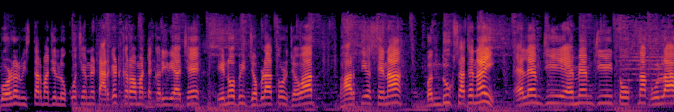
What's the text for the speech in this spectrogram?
બોર્ડર વિસ્તારમાં જે લોકો છે એમને ટાર્ગેટ કરવા માટે કરી રહ્યા છે, એનો બી જબડાતોડ જવાબ ભારતીય સેના બંદૂક સાથે નહીં, એલએમજી, એમએમજી તોપના ગોલા,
